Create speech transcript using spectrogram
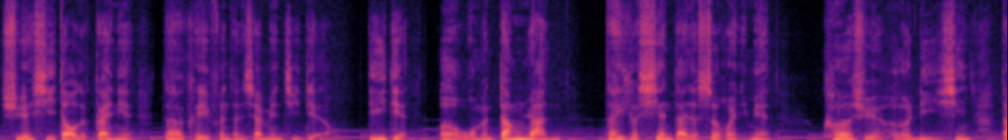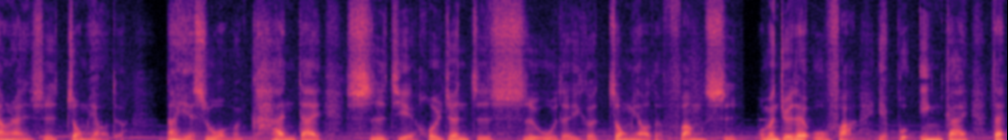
学习到的概念，大概可以分成下面几点哦。第一点，呃，我们当然在一个现代的社会里面，科学和理性当然是重要的。那也是我们看待世界或认知事物的一个重要的方式。我们绝对无法，也不应该再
